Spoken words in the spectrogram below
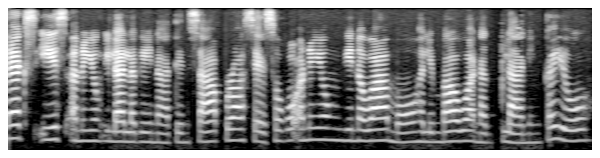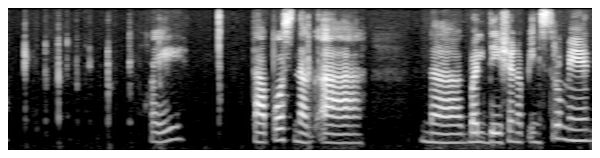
Next is, ano yung ilalagay natin sa process. So, kung ano yung ginawa mo, halimbawa, nag-planning kayo, okay, tapos nag, uh, nag-validation of instrument,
